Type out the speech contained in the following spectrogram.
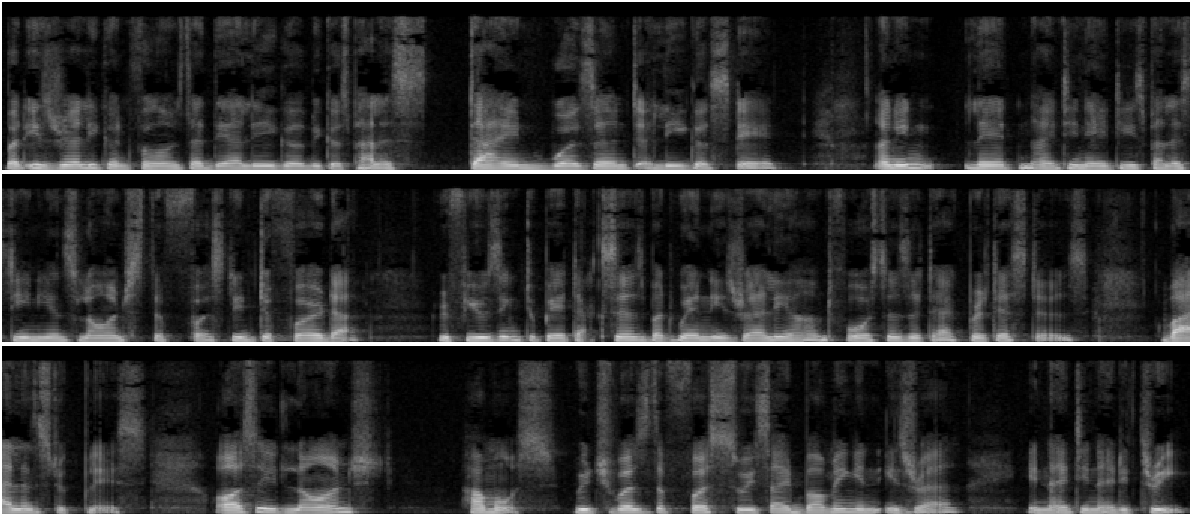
but Israeli confirms that they are legal because Palestine wasn't a legal state. And in late 1980s, Palestinians launched the first intifada, refusing to pay taxes. But when Israeli armed forces attacked protesters, violence took place. Also, it launched Hamas, which was the first suicide bombing in Israel in 1993.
